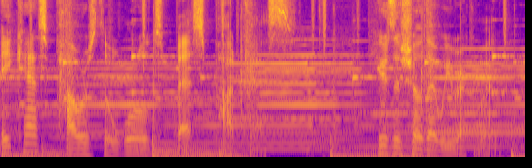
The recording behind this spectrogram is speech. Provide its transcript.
ACAST powers the world's best podcasts. Here's a show that we recommend.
